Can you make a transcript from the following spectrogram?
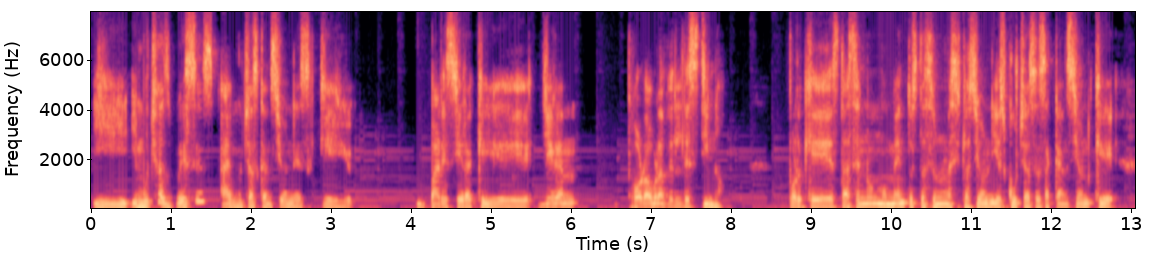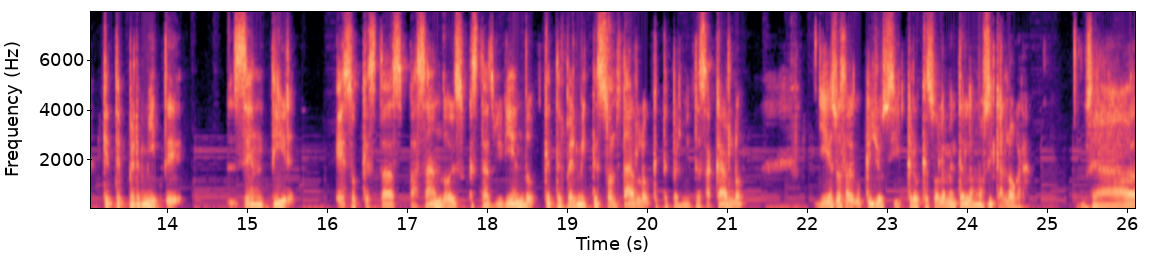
y, y muchas veces hay muchas canciones que pareciera que llegan por obra del destino. Porque estás en un momento, estás en una situación y escuchas esa canción que, que te permite sentir eso que estás pasando, eso que estás viviendo, que te permite soltarlo, que te permite sacarlo. Y eso es algo que yo sí creo que solamente la música logra. O sea,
